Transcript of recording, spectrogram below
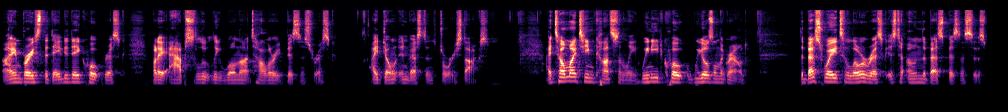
I embrace the day to day quote risk, but I absolutely will not tolerate business risk. I don't invest in story stocks. I tell my team constantly we need, quote, wheels on the ground. The best way to lower risk is to own the best businesses.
